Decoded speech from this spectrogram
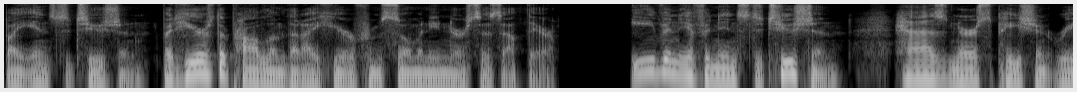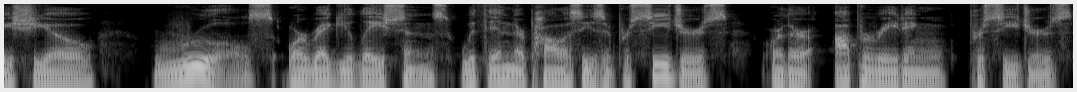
by institution. But here's the problem that I hear from so many nurses out there. Even if an institution has nurse patient ratio rules or regulations within their policies and procedures or their operating procedures,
